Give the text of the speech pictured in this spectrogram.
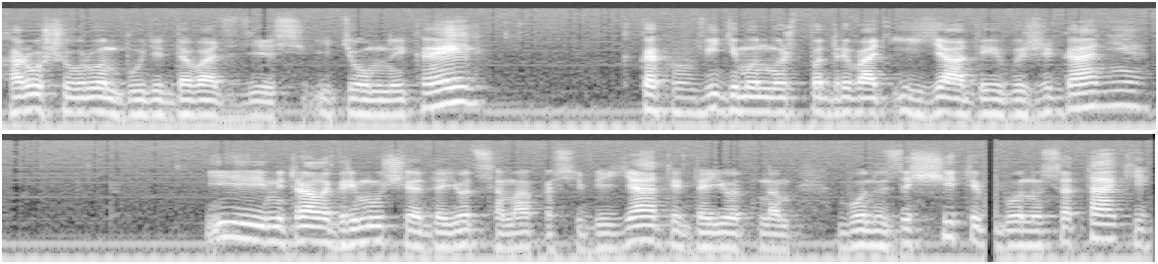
Хороший урон будет давать здесь и темный КЛ. Как видим, он может подрывать и яды, и выжигание. И метрала гремучая дает сама по себе яды, дает нам бонус защиты, бонус атаки,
